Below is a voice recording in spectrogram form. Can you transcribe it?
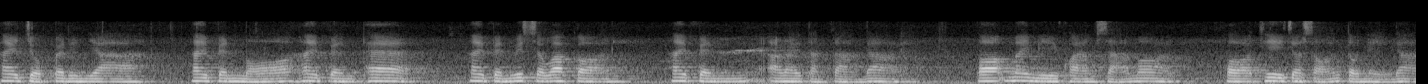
ให้จบปริญญา ให้เป็นหมอ ให้เป็นแพทย์ ให้เป็นวิศวกร ให้เป็นอะไรต่างๆได้ เพราะไม่มีความสามารถ พอที่จะสอนตนเองได้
